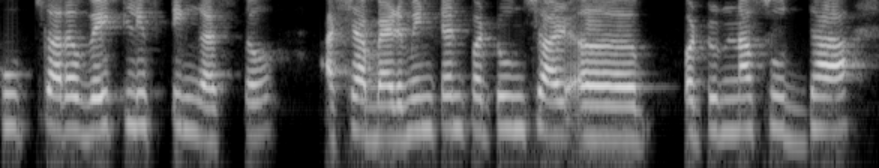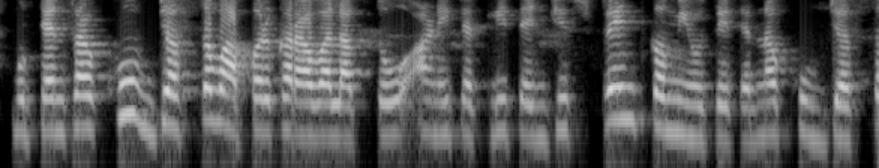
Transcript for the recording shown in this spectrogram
खूप सारं वेट लिफ्टिंग असतं. अशा बॅडमिंटन पटूंना सुद्धा मुठ्यांचा खूप जास्त वापर करावा लागतो आणि त्यातली त्यांची स्ट्रेंथ कमी होते त्यांना खूप जास्त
